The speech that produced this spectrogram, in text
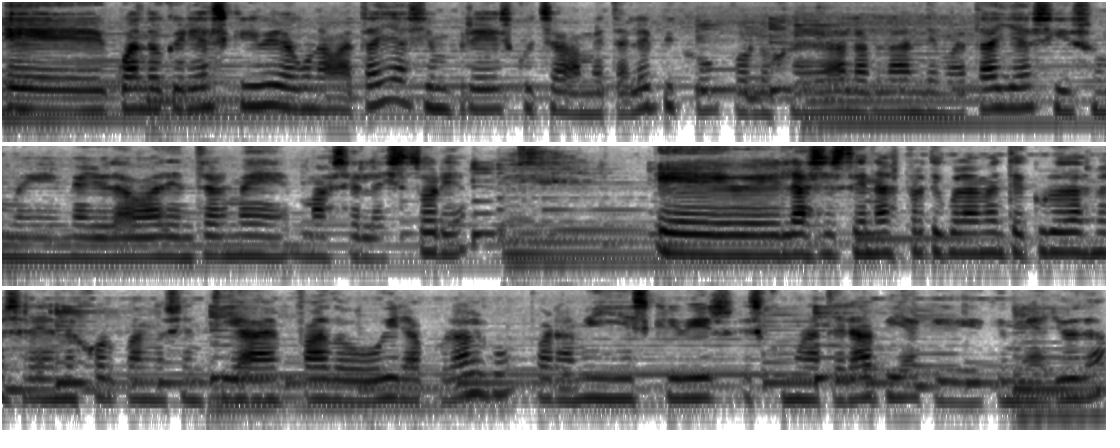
eh, cuando quería escribir alguna batalla siempre escuchaba metal épico, por lo general hablaban de batallas y eso me, ayudaba a adentrarme más en la historia. Eh, las escenas particularmente crudas me salían mejor cuando sentía enfado o ira por algo. Para mí escribir es como una terapia que, me ayuda.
